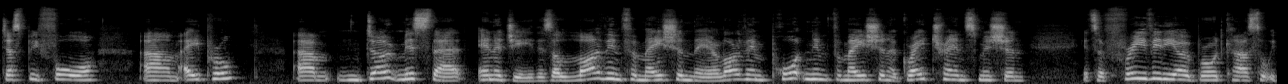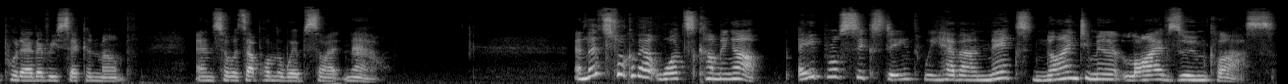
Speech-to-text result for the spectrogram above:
just before um, April. Um, don't miss that energy. There's a lot of information there, a lot of important information, a great transmission it's a free video broadcast that we put out every second month, and so it's up on the website now. And let's talk about what's coming up. April 16th, we have our next 90 minute live Zoom class,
